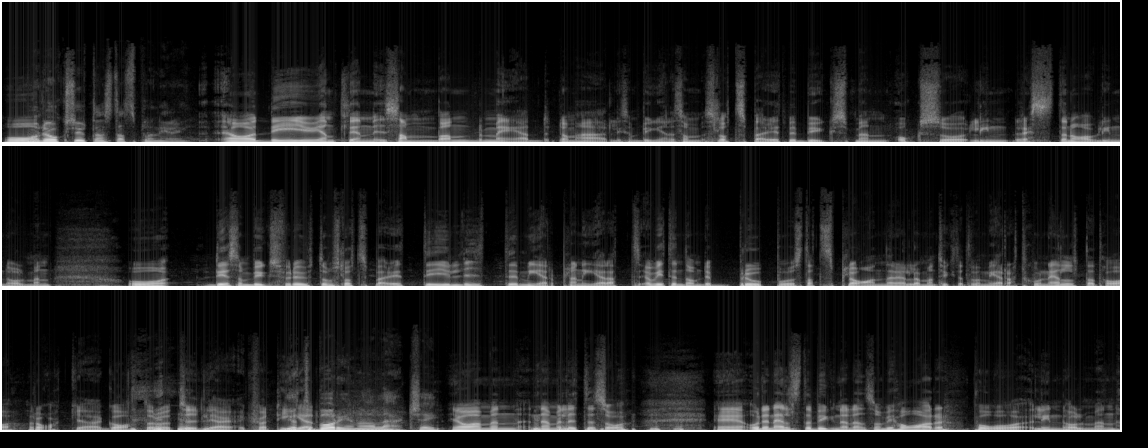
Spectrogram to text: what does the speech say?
Och, och det är också utan stadsplanering? Ja, det är ju egentligen i samband med de här liksom byggnaderna som Slottsberget bebyggs men också resten av Lindholmen. Och det som byggs förutom Slottsberget, det är ju lite mer planerat. Jag vet inte om det beror på stadsplaner eller om man tyckte att det var mer rationellt att ha raka gator och tydliga kvarter. Göteborgarna har lärt sig. Ja, men, nej, men lite så. Eh, och den äldsta byggnaden som vi har på Lindholmen,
